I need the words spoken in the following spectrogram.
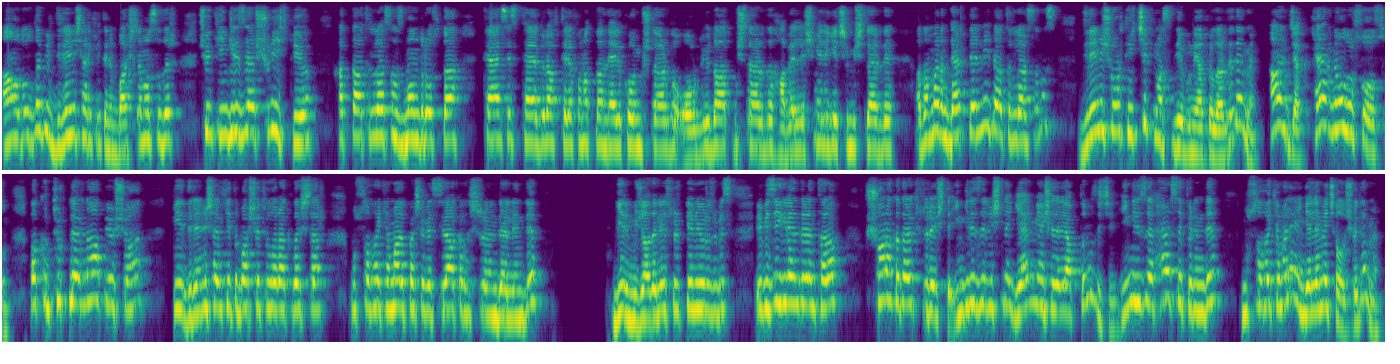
Anadolu'da bir direniş hareketinin başlamasıdır. Çünkü İngilizler şunu istiyor. Hatta hatırlarsanız Mondros'ta telsiz, telgraf, telefon hatlarına el koymuşlardı. Orduyu dağıtmışlardı. Haberleşmeyle geçirmişlerdi. Adamların dertleri neydi hatırlarsanız? Direniş ortaya çıkmasın diye bunu yapıyorlardı değil mi? Ancak her ne olursa olsun. Bakın Türkler ne yapıyor şu an? Bir direniş hareketi başlatıyorlar arkadaşlar. Mustafa Kemal Paşa ve silah arkadaşları önderliğinde bir mücadeleye sürükleniyoruz biz. Ve bizi ilgilendiren taraf şu ana kadarki süreçte İngilizlerin işine gelmeyen şeyler yaptığımız için İngilizler her seferinde Mustafa Kemal'i engellemeye çalışıyor değil mi?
